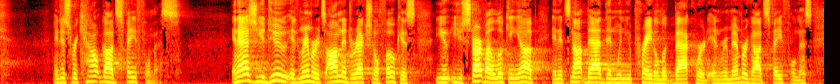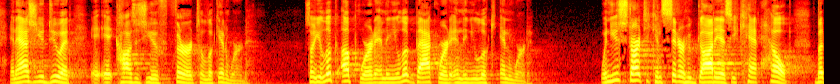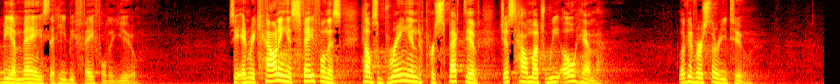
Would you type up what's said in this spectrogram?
and just recount God's faithfulness. And as you do, remember it's omnidirectional focus. You, you start by looking up, and it's not bad then when you pray to look backward and remember God's faithfulness. And as you do it, it, it causes you, third, to look inward. So you look upward, and then you look backward, and then you look inward. When you start to consider who God is, you can't help but be amazed that He'd be faithful to you. See, and recounting his faithfulness helps bring into perspective just how much we owe him. Look at verse 32.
